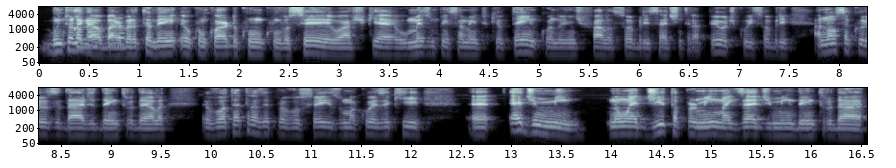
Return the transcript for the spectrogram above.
Muito legal, Bárbara. Também eu concordo com, com você. Eu acho que é o mesmo pensamento que eu tenho quando a gente fala sobre setting terapêutico e sobre a nossa curiosidade dentro dela. Eu vou até trazer para vocês uma coisa que é, é, de mim, não é dita por mim, mas é de mim dentro da,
